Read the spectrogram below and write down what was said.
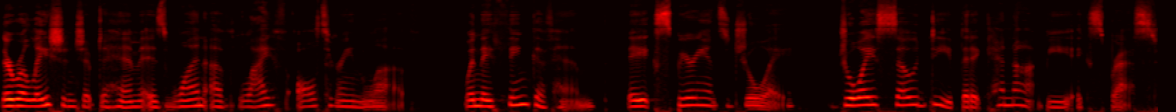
Their relationship to him is one of life altering love. When they think of him, they experience joy, joy so deep that it cannot be expressed.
